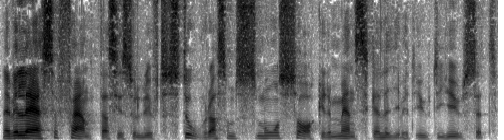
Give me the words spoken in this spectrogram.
När vi läser fantasy så lyfts stora som små saker i det mänskliga livet ut i ljuset.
